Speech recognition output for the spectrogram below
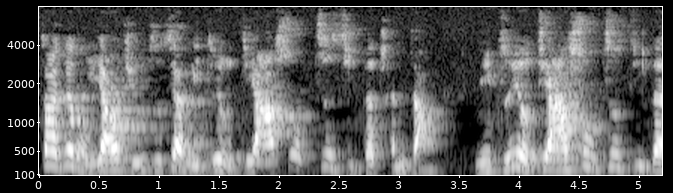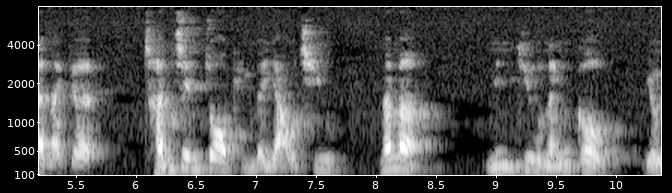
在这种要求之下，你只有加速自己的成长，你只有加速自己的那个呈现作品的要求，那么你就能够有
